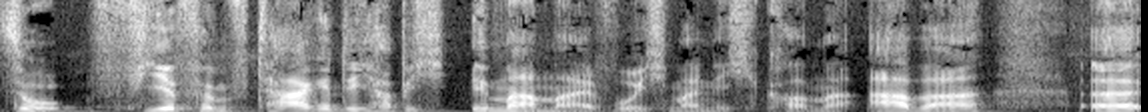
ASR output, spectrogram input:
so vier, fünf Tage, die habe ich immer mal, wo ich mal nicht komme. Aber äh,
